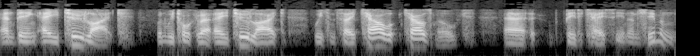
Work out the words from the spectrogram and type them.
and being A2-like. When we talk about A2-like, we can say cow, cow's milk, uh, beta casein, and human,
